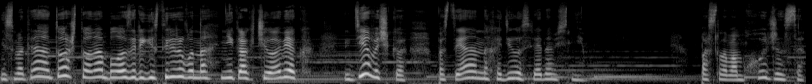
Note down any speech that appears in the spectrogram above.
Несмотря на то, что она была зарегистрирована не как человек, девочка постоянно находилась рядом с ним. По словам Ходжинса,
